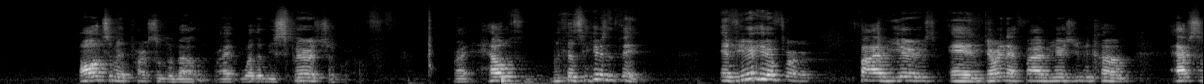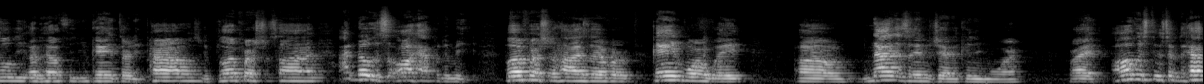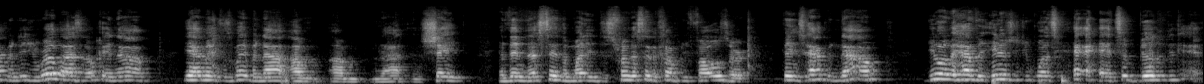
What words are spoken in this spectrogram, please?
ultimate personal development, right? Whether it be spiritual growth, right? Health. Because here's the thing if you're here for five years and during that five years you become absolutely unhealthy, you gain 30 pounds, your blood pressure's high. I know this all happened to me. Blood pressure high as ever, gain more weight, um, not as energetic anymore, right? All these things start to happen, then you realize that okay, now yeah, I made this money, but now I'm I'm not in shape. And then let's say the money, let's say the company folds or things happen. Now you don't even have the energy you once had to build it again.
